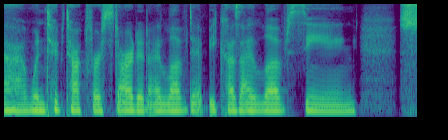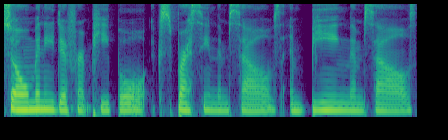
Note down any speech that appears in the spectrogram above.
uh, when TikTok first started, I loved it because I loved seeing so many different people expressing themselves and being themselves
